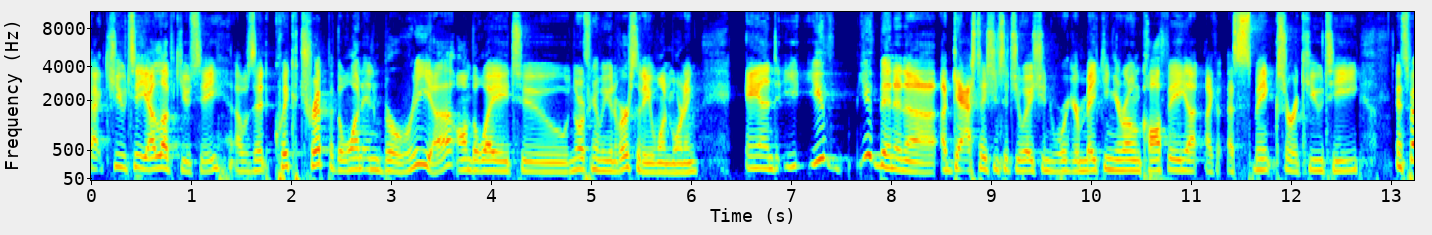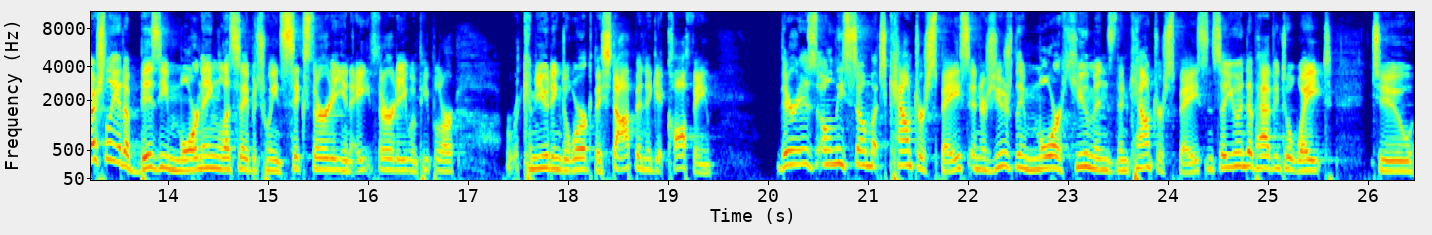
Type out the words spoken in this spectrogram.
at QT. I love QT. I was at Quick Trip, the one in Berea, on the way to North Carolina University one morning, and you've you've been in a, a, gas station situation where you're making your own coffee, uh, like a Spinx or a QT, especially at a busy morning. Let's say between 6:30 and 8:30, when people are commuting to work, they stop in to get coffee there is only so much counter space, and there's usually more humans than counter space. And so you end up having to wait to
